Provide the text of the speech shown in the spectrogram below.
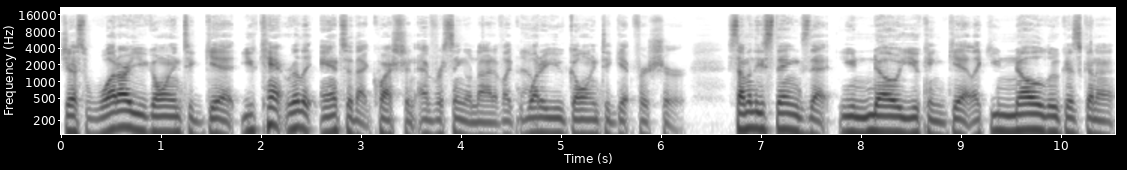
just what are you going to get? You can't really answer that question every single night of like, no. what are you going to get for sure? Some of these things that you know you can get, like you know Luka's gonna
